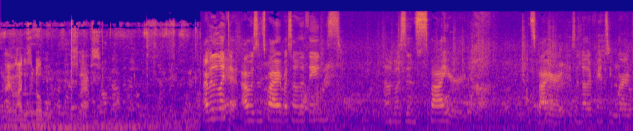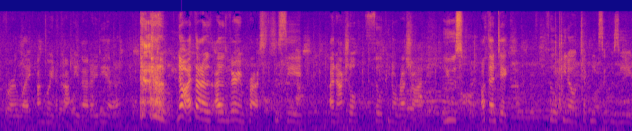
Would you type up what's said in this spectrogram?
I ain't gonna lie, this adobo slaps. I really liked it. I was inspired by some of the things. I was inspired. Inspired is another fancy word for like I'm going to copy that idea. no, I thought I was I was very impressed to see an actual Filipino restaurant use authentic Filipino techniques and cuisine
